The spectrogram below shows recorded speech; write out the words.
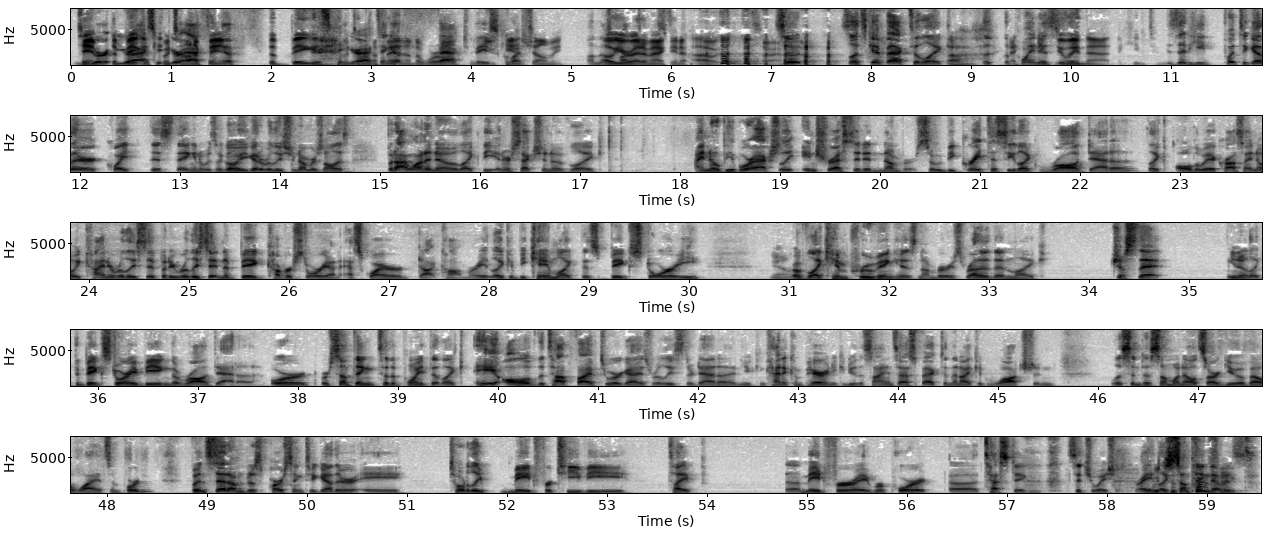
Tim, you're, the you're biggest acting, you're acting fan, a the biggest You're acting fan a in the world. fact-based You can't question Tell me. On this. Oh, you're right. I'm acting. Oh. So, so let's get back to like Ugh, the, the point is doing that, that. I keep doing is that he put together quite this thing, and it was like, oh, you got to release your numbers and all this. But I want to know like the intersection of like, I know people are actually interested in numbers, so it would be great to see like raw data, like all the way across. I know he kind of released it, but he released it in a big cover story on Esquire.com, right? Like it became like this big story know, of like him proving his numbers rather than like just that you know like the big story being the raw data or or something to the point that like hey all of the top five tour guys release their data and you can kind of compare and you can do the science aspect and then i could watch and listen to someone else argue about why it's important. But instead i'm just parsing together a totally made for tv type uh, made for a report uh, testing situation right? Which like is something that was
